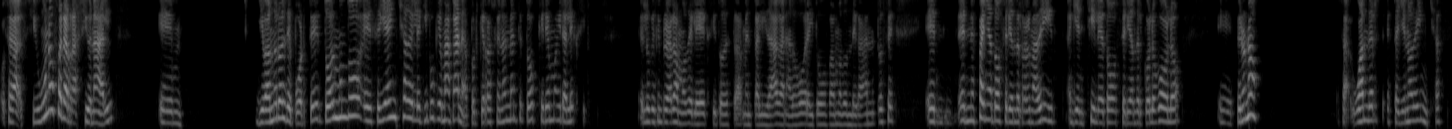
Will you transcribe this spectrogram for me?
O sea, si uno fuera racional, eh, llevándolo al deporte, todo el mundo eh, sería hincha del equipo que más gana, porque racionalmente todos queremos ir al éxito es lo que siempre hablamos del éxito, de esta mentalidad ganadora y todos vamos donde ganan. Entonces, en, España todos serían del Real Madrid, aquí en Chile todos serían del Colo Colo, eh, pero no. O sea, Wanders está lleno de hinchas.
